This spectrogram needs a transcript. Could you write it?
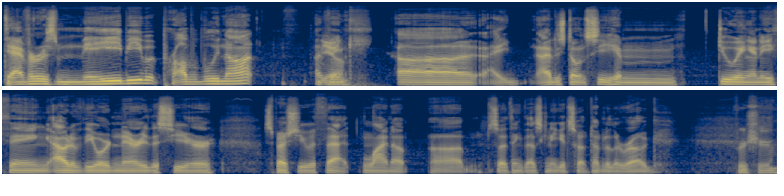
Devers maybe, but probably not. I Yeah. think uh, I I just don't see him doing anything out of the ordinary this year, especially with that lineup. Um, so I think that's going to get swept under the rug. for sure.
